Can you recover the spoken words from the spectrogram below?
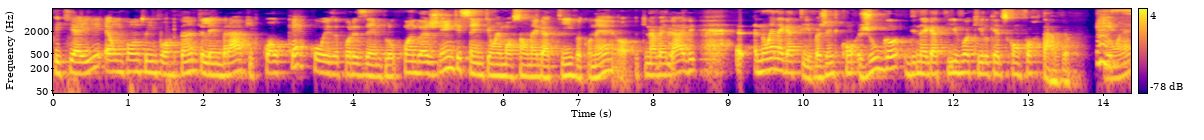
E que aí é um ponto importante lembrar que qualquer coisa, por exemplo, quando a gente sente uma emoção negativa, né, que na verdade eh, não é negativa, a gente julga de negativo aquilo que é desconfortável, não é?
